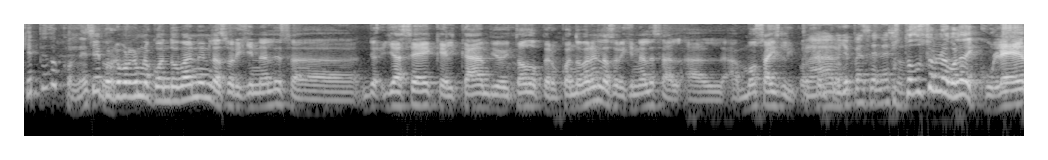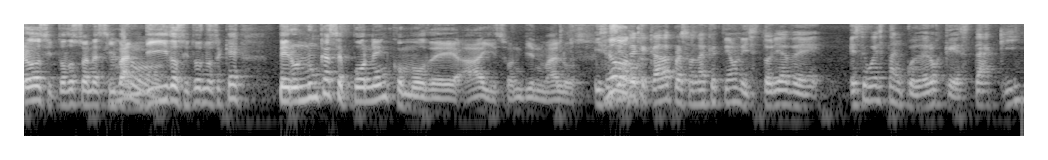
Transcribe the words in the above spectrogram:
¿qué pedo con esto? Sí, porque por ejemplo, cuando van en las originales a. Ya, sé que el cambio y todo, pero cuando van en las originales al, al- a Mos Eisley, por Claro, ejemplo. yo pensé en eso. Pues todos son una bola de culeros y todos son así Claro. bandidos y todos no sé qué. Pero nunca se ponen como de. Ay, son bien malos. Y se No, siente que cada personaje tiene una historia de ese güey es tan culero que está aquí.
